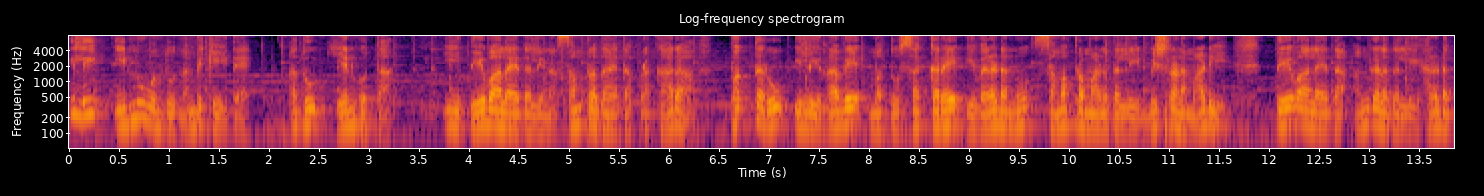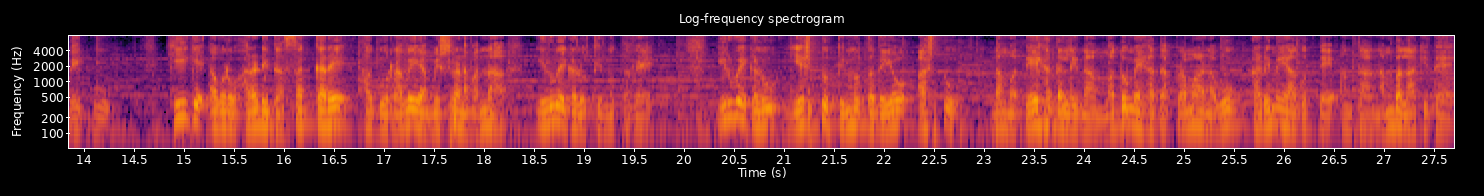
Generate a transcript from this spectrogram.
ಇಲ್ಲಿ ಇನ್ನೂ ಒಂದು ನಂಬಿಕೆ ಇದೆ. ಅದು ಏನು ಗೊತ್ತಾ? ಈ ದೇವಾಲಯದಲ್ಲಿನ ಸಂಪ್ರದಾಯದ ಪ್ರಕಾರ ಭಕ್ತರು ಇಲ್ಲಿ ರವೆ ಮತ್ತು ಸಕ್ಕರೆ ಇವೆರಡನ್ನು ಸಮ ಪ್ರಮಾಣದಲ್ಲಿ ಮಿಶ್ರಣ ಮಾಡಿ ದೇವಾಲಯದ ಅಂಗಳದಲ್ಲಿ ಹರಡಬೇಕು. ಹೀಗೆ ಅವರು ಹರಡಿದ ಸಕ್ಕರೆ ಹಾಗೂ ರವೆಯ ಮಿಶ್ರಣವನ್ನು ಇರುವೆಗಳು ತಿನ್ನುತ್ತವೆ. ಇರುವೆಗಳು ಎಷ್ಟು ತಿನ್ನುತ್ತದೆಯೋ ಅಷ್ಟು ನಮ್ಮ ದೇಹದಲ್ಲಿನ ಮಧುಮೇಹದ ಪ್ರಮಾಣವು ಕಡಿಮೆಯಾಗುತ್ತೆ ಅಂತ ನಂಬಲಾಗಿದೆ.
